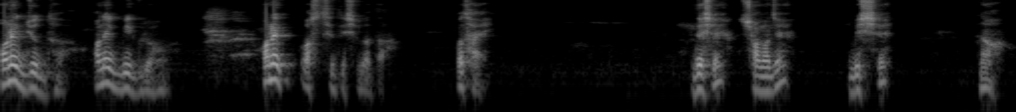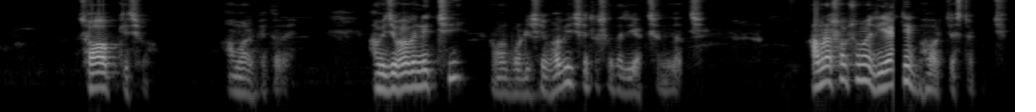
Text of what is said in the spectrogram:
অনেক যুদ্ধ, অনেক বিগ্রহ, অনেক অস্থিতিশীলতা। কোথায়? দেশে, সমাজে, বিশ্বে? না সব কিছু আমার ভেতরে। আমি যেভাবে নিচ্ছি, আমার বডি সেভাবেই সেটার সাথে রিয়াকশনে যাচ্ছে। আমরা সবসময় রিয়াক্টিভ হওয়ার চেষ্টা করছি।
